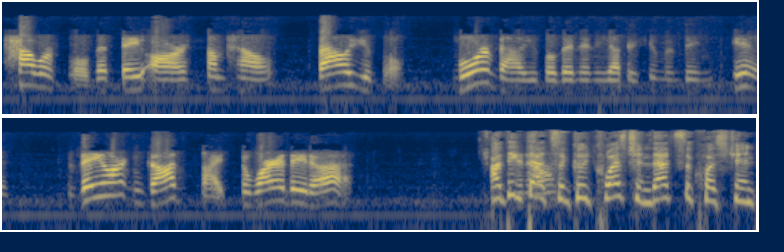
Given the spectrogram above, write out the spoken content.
powerful, that they are somehow valuable, more valuable than any other human being is. They aren't in God's sight, so why are they to us? I think you know? that's a good question. That's the question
